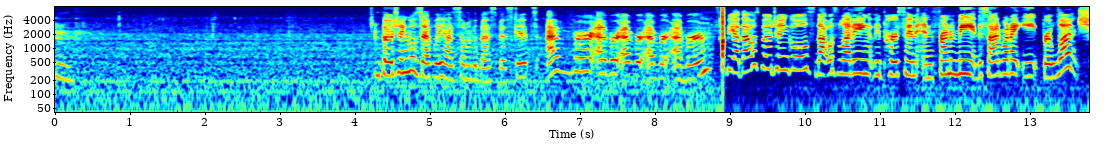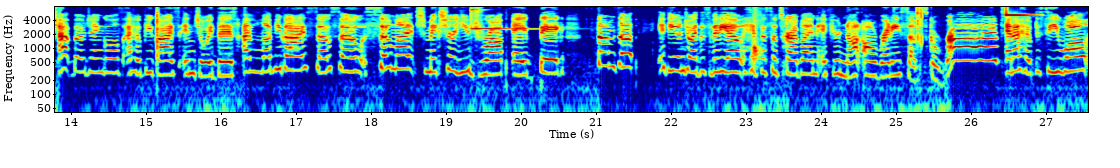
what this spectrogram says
Mm. Bojangles definitely has some of the best biscuits ever, ever, ever, ever, ever. But yeah, that was Bojangles. That was letting the person in front of me decide what I eat for lunch at Bojangles. I hope you guys enjoyed this. I love you guys so, so, so much. Make sure you drop a big thumbs up if you enjoyed this video. Hit the subscribe button if you're not already subscribed. And I hope to see you all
